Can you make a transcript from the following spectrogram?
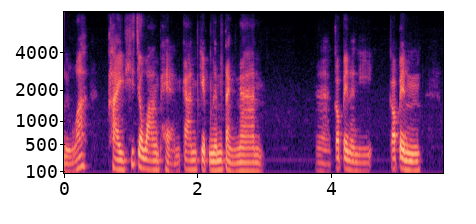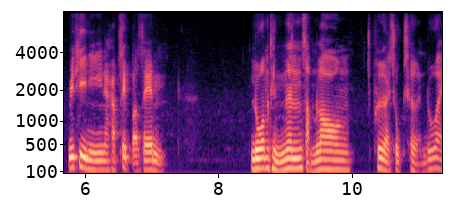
หรือว่าใครที่จะวางแผนการเก็บเงินแต่งงานอ่าก็เป็นอันนี้ก็เป็นวิธีนี้นะครับสิบเปอร์เซ็นรวมถึงเงินสำรองเพื่อฉุกเฉินด้วย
